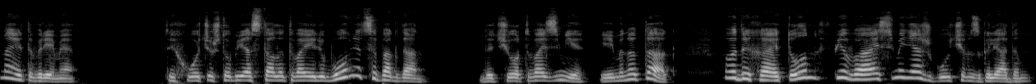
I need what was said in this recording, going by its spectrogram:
на это время. Ты хочешь, чтобы я стала твоей любовницей, Богдан? Да черт возьми, именно так. Выдыхает он, впиваясь в меня жгучим взглядом.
